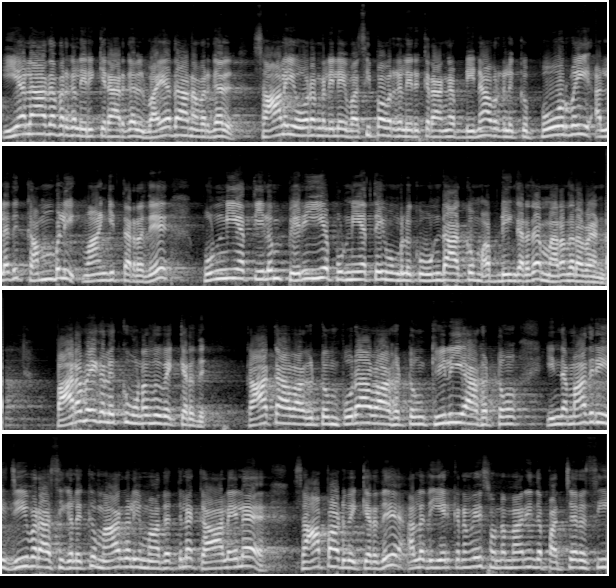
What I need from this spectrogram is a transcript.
இயலாதவர்கள் இருக்கிறார்கள் வயதானவர்கள் சாலை ஓரங்களிலே வசிப்பவர்கள் இருக்கிறாங்க அப்படின்னா அவர்களுக்கு போர்வை அல்லது கம்பளி வாங்கி தர்றது புண்ணியத்திலும் பெரிய புண்ணியத்தை உங்களுக்கு உண்டாக்கும் அப்படிங்கிறத மறந்துட வேண்டாம். பறவைகளுக்கு உணவு வைக்கிறது. காக்காவாகட்டும் புறாவாகட்டும் கிளியாகட்டும் இந்த மாதிரி ஜீவராசிகளுக்கு மார்கழி மாதத்தில் காலையில் சாப்பாடு வைக்கிறது அல்லது ஏற்கனவே சொன்ன மாதிரி இந்த பச்சரிசி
